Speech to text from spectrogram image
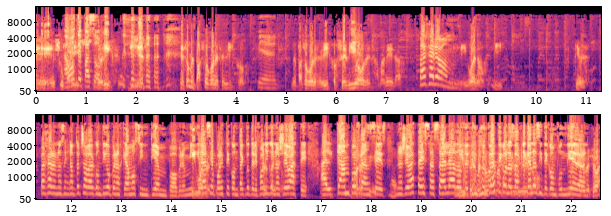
eh, en su A vos te pasó. de origen. Y es- eso me pasó con ese disco, Bien. me pasó con ese disco, se dio de esa manera. Pájaro, Y bueno, y dime. Pájaro, nos encantó charlar contigo, pero nos quedamos sin tiempo. Pero mil Igualmente. gracias por este contacto telefónico. Nos llevaste al campo Bueno, francés, sí. nos llevaste a esa sala donde te encontraste con los africanos y te confundieron. me a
